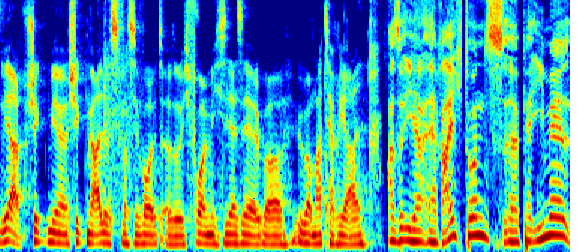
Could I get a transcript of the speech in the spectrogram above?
ja, schickt mir, schickt mir alles, was ihr wollt. Also ich freue mich sehr, sehr über, über Material. Also ihr erreicht uns äh, per E-Mail,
